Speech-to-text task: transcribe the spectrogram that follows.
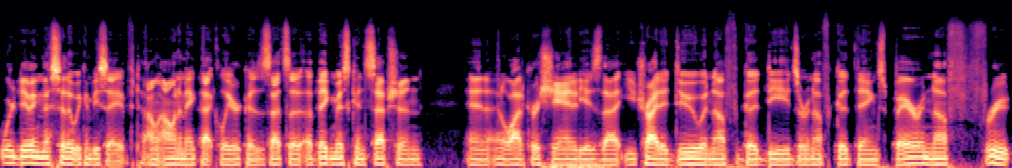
we're doing this so that we can be saved. I, I want to make that clear because that's a, a, big misconception in, in a lot of Christianity is that you try to do enough good deeds or enough good things, bear enough fruit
